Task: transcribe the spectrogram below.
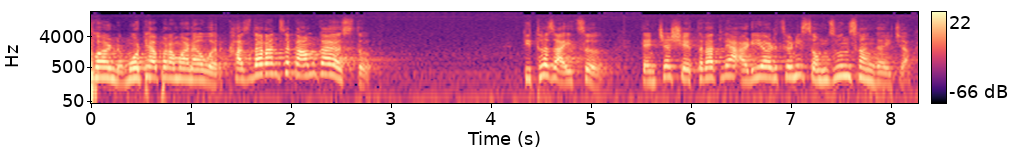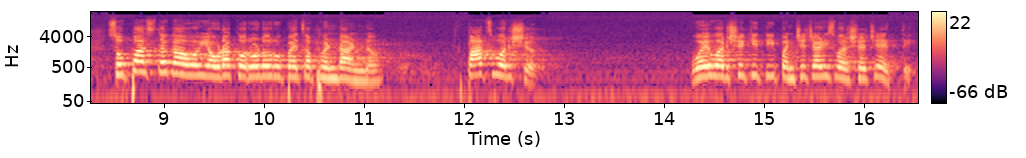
फंड मोठ्या प्रमाणावर. खासदारांचं काम काय असतं? तिथं जायचं. त्यांच्या क्षेत्रातल्या अडीअडचणी समजून सांगायच्या. सोपं असतं का हो एवढा करोडो रुपयाचा फंड आणणं? पाच वर्ष. वय वर्ष किती? पंचेचाळीस वर्षाचे आहेत ते.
